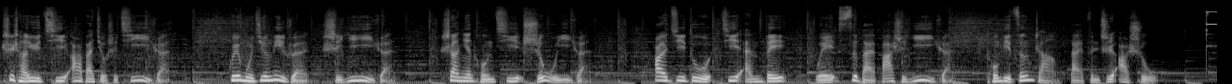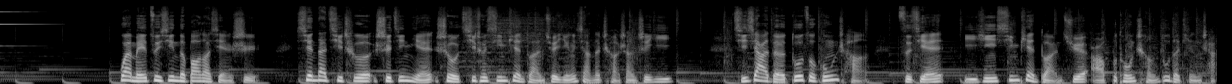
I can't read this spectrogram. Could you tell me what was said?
市场预期二百九十七亿元，规模净利润十一亿元，上年同期十五亿元，二季度 GMV 为四百八十一亿元，同比增长百分之二十五。外媒最新的报道显示，现代汽车是今年受汽车芯片短缺影响的厂商之一。旗下的多座工厂此前已因芯片短缺而不同程度的停产，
